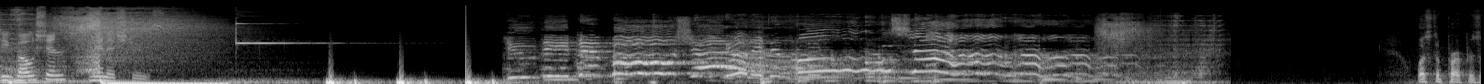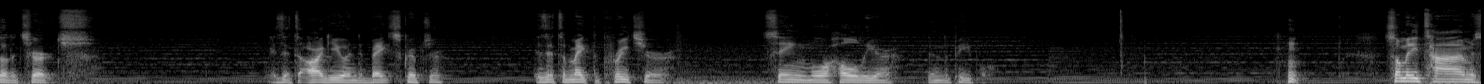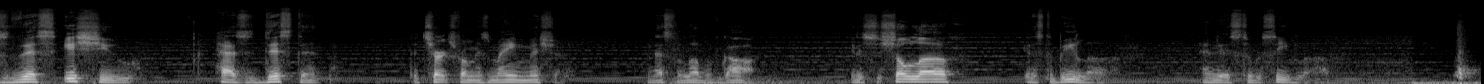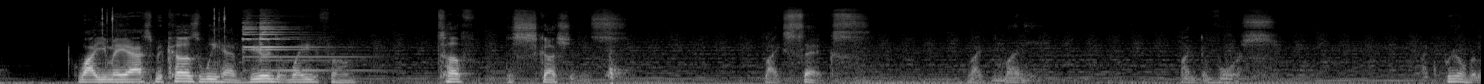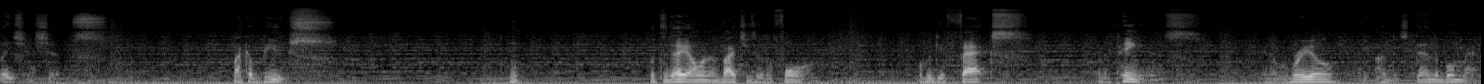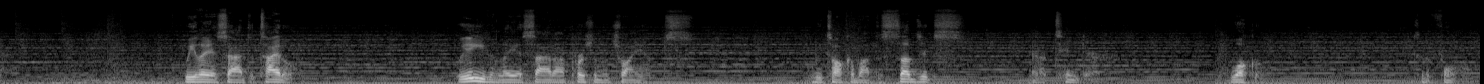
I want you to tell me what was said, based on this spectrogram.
Devotion Ministries. You need devotion. You need devotion. What's the purpose of the church? Is it to argue and debate scripture? Is it to make the preacher seem more holier than the people? So many times this issue has distant the church from its main mission, and that's the love of God. It is to show love, it is to be love, and it is to receive love. Why, you may ask? Because we have veered away from tough discussions like sex, like money, like divorce, real relationships, like abuse. Hmm. but today I want to invite you to the forum where we get facts and opinions in a real and understandable manner. We lay aside the title. We even lay aside our personal triumphs. We talk about the subjects that are tender. Welcome to the forum.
